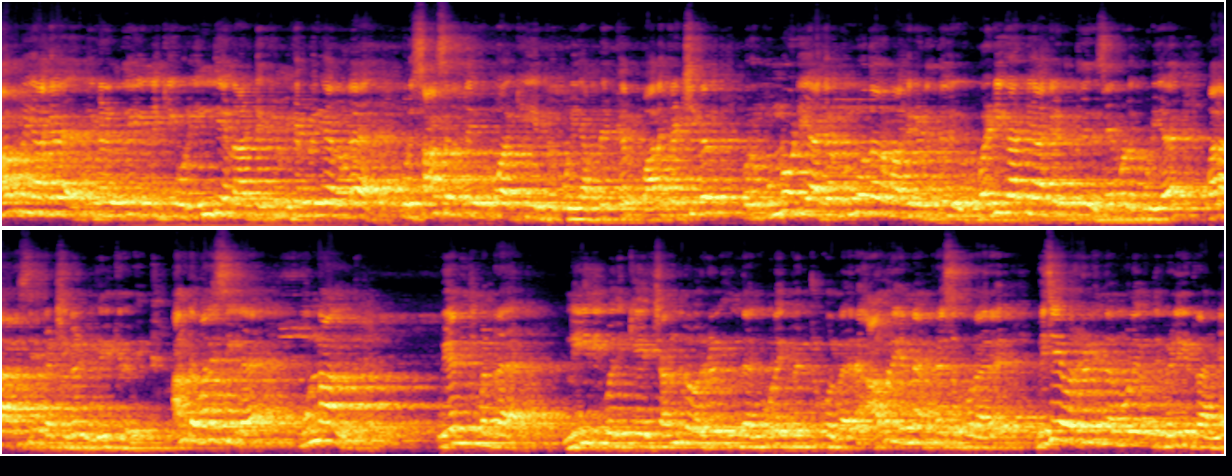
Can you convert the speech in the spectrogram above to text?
ஆளுமையாக திகழ்ந்து இன்னைக்கு ஒரு இந்திய நாட்டுக்கு மிகப்பெரிய அளவில் ஒரு சாசன உருவாக்கி இருக்கக்கூடிய அம்பேத்கர் பல கட்சிகள் ஒரு முன்னோடியாக முன்னுதாரணமாக எடுத்து வழிகாட்டியாக எடுத்து செயல்படக்கூடிய பல அரசியல் கட்சிகள் இருக்கிறது. அந்த வரிசையில் முன்னாள் உயர்நீதிமன்ற நீதிபதி கே. சந்திர அவர்கள் இந்த நூலை பெற்றுக்கொள்றாரு அவர் என்ன பேச போறாரு? விஜய் அவர்கள் இந்த நூலை வந்து வெளியிடுறாங்க.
